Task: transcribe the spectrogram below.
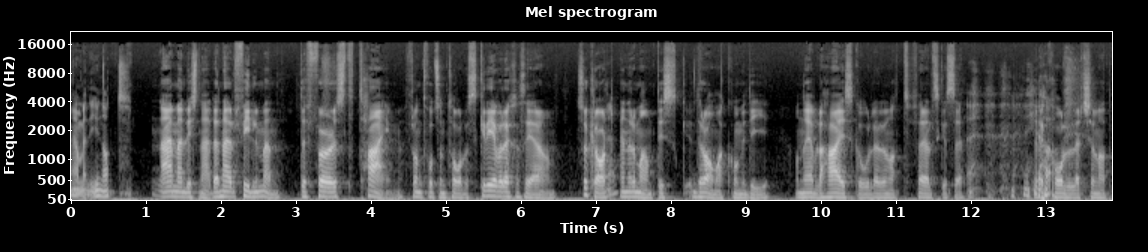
ja men det är ju något. Nej men lyssna här. Den här filmen, The First Time, från 2012, skrev och regisserade han. Såklart en romantisk dramakomedi. Och någon jävla high school eller något förälskelse. Eller college eller något.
